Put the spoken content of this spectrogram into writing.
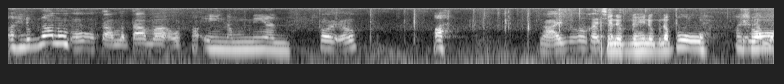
Ah, hinog na ano. Oo, tama-tama. Oh. Ay, nam niyan. Toy, oh. Ah. Naay, oh, kainsan. Hinog na hinog na po. oh. Ay, so, Tingnan mo.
